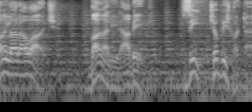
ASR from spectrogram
বাংলার আওয়াজ, বাঙালির আবেগ, জি, চব্বিশ ঘণ্টা।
